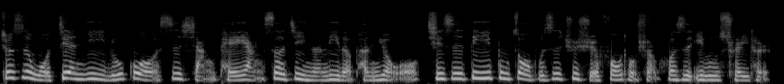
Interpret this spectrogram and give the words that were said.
就是我建议，如果是想培养设计能力的朋友哦，其实第一步骤不是去学 Photoshop 或是 Illustrator，、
